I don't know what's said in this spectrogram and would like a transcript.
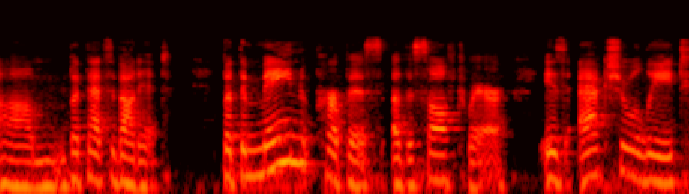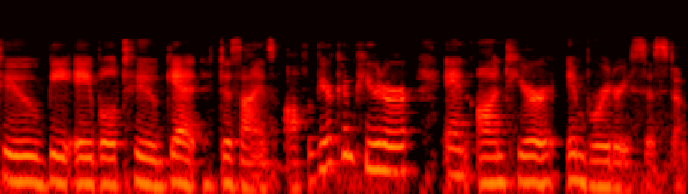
um, but that's about it. But the main purpose of the software is actually to be able to get designs off of your computer and onto your embroidery system.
